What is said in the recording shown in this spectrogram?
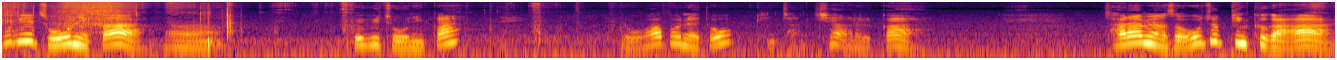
흙이 좋으니까 어, 흙이 좋으니까 네, 이 화분에도 괜찮지 않을까 자라면서 호주 핑크가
